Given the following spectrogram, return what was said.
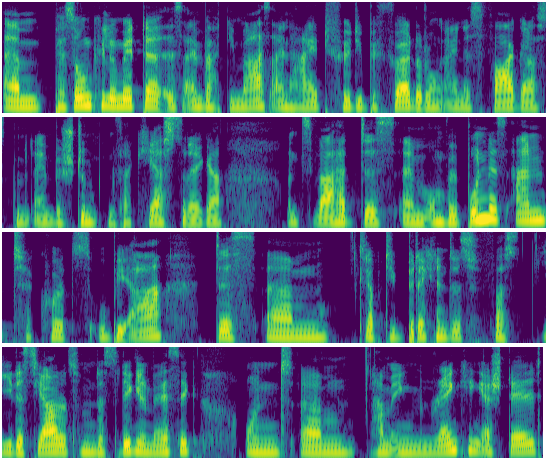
Ähm, Personenkilometer ist einfach die Maßeinheit für die Beförderung eines Fahrgasts mit einem bestimmten Verkehrsträger. Und zwar hat das ähm, Umweltbundesamt, kurz UBA, das ähm, glaube, die berechnen das fast jedes Jahr oder zumindest regelmäßig und ähm, haben irgendein Ranking erstellt.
